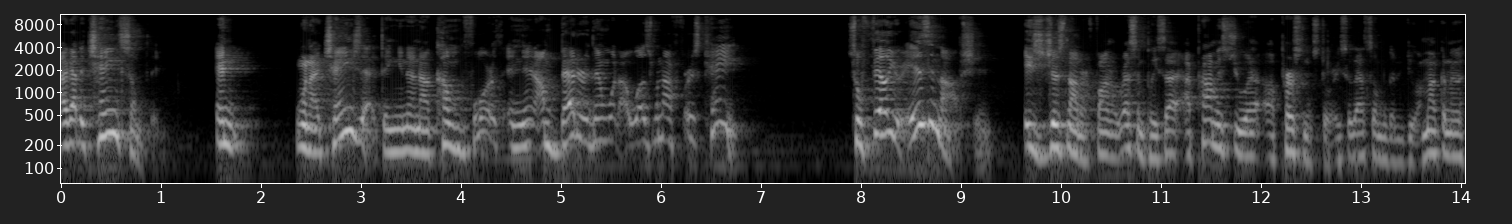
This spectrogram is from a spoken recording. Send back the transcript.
I got to change something, and when I change that thing, and then I come forth, and then I'm better than what I was when I first came. So failure is an option. It's just not our final resting place. I, I promised you a, a, personal story, so that's what I'm going to do. I'm not going to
